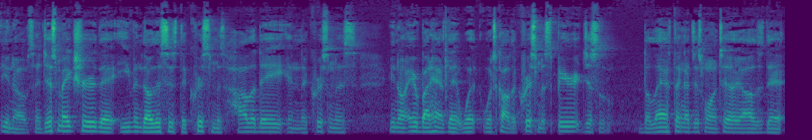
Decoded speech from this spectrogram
you know, so just make sure that even though this is the Christmas holiday and the Christmas, you know, everybody has that what what's called the Christmas spirit. Just the last thing I just want to tell y'all is that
